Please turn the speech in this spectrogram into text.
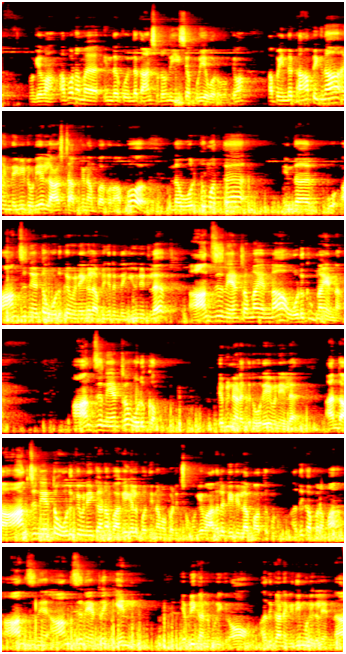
ஓகேவா அப்போ நம்ம இந்த இந்த கான்செப்ட் வந்து ஈஸியாக புரிய வரும் ஓகேவா அப்போ இந்த டாபிக் தான் இந்த யூனிட்டோடைய லாஸ்ட் டாபிக் நம்ம பார்க்குறோம் அப்போது இந்த ஒட்டுமொத்த இந்த ஆக்சிஜனேற்ற ஒடுக்க வினைகள் அப்படிங்கிற இந்த யூனிட்டில் ஆக்சிஜனேற்றம்னா என்ன? ஒடுக்கம்னா என்ன? ஆக்சிஜனேற்ற ஒடுக்கம். எப்படி நடக்குது? ஒரே வினையில். அந்த ஆக்சிஜனேற்ற ஒடுக்க வினைக்கான வகைகளை பற்றி நம்ம படித்தோம் ஓகேவா அதில் டீட்டெயிலாக பார்த்துக்கணும். அதுக்கப்புறமா ஆக்சிஜனே ஆக்சிஜனேற்ற எண் எப்படி கண்டுபிடிக்கிறோம்? அதுக்கான விதிமுறைகள் என்ன?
